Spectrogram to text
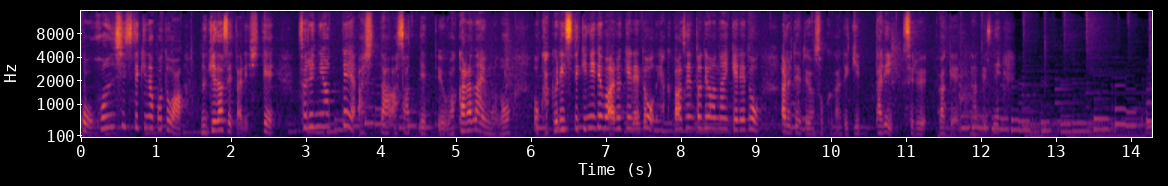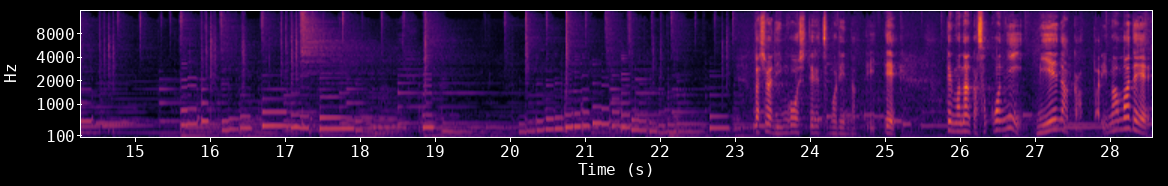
構本質的なことは抜け出せたりしてそれによって明日明後日っていう分からないものを確率的にではあるけれど100%ではないけれどある程度予測ができたりするわけなんですね。私はリンゴを知ってるつもりになっていてでもなんかそこに見えなかった今まで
